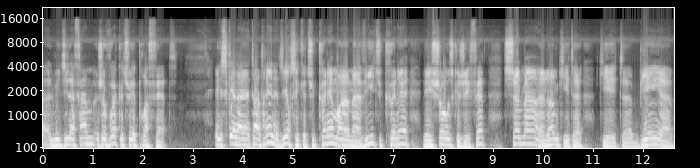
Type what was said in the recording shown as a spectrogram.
euh, lui dit la femme, je vois que tu es prophète. Et ce qu'elle est en train de dire, c'est que tu connais ma, vie, tu connais les choses que j'ai faites. Seulement un homme qui est, euh, qui est bien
